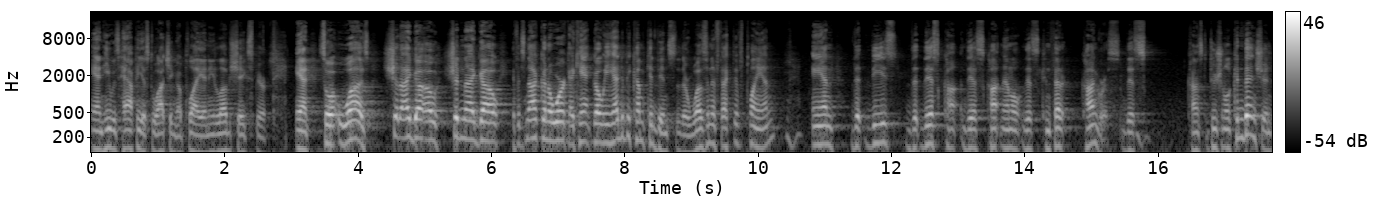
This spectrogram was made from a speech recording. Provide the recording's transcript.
and he was happiest watching a play, and he loved Shakespeare. And so it was, should I go? Shouldn't I go? If it's not going to work, I can't go. He had to become convinced that there was an effective plan, and that these that this this continental this Confeder- Congress this constitutional convention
